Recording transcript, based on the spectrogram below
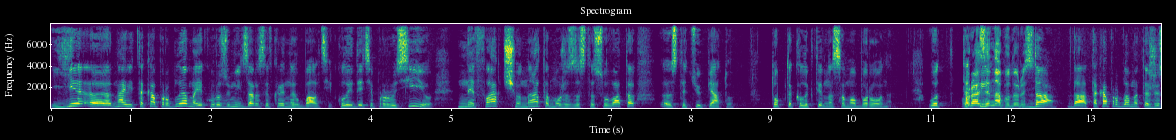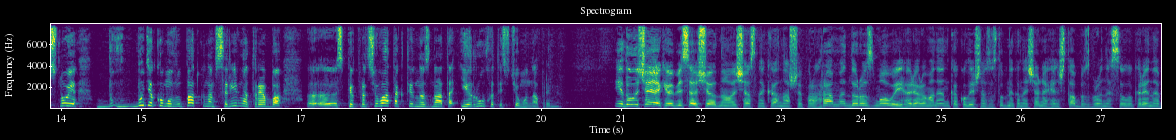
Є е, навіть така проблема, яку розуміють зараз і в країнах Балтії. Коли йдеться про Росію, не факт, що НАТО може застосувати е, статтю 5, тобто колективна самооборона. От У разі нападу Росії. Да, да, така проблема теж існує. В будь-якому випадку нам все рівно треба е, співпрацювати активно з НАТО і рухатись в цьому напрямі. І долучаю, як і обіцяв, ще одного учасника нашої програми до розмови Ігоря Романенка, колишнього заступника начальника генштабу збройних сил України.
